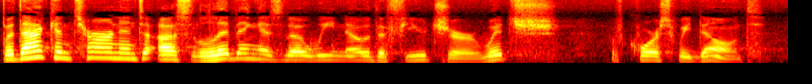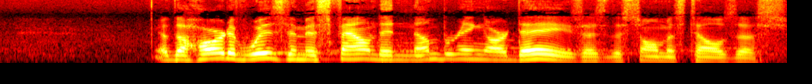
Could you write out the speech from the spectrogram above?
But that can turn into us living as though we know the future, which, of course, we don't. The heart of wisdom is found in numbering our days, as the psalmist tells us.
